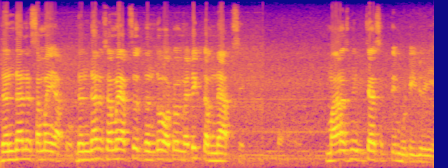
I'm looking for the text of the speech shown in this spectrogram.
ધંધાને સમય આપો. ધંધાને સમય આપશો ધંધો ઓટોમેટિક તમને આપશે. માણસની વિચાર શક્તિ મોટી જોઈએ.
